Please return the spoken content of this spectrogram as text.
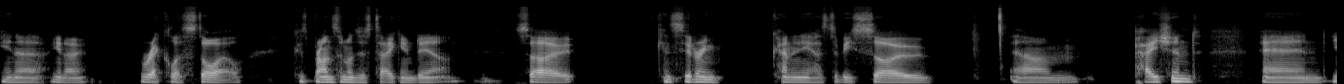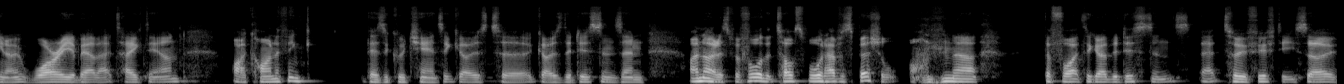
in a, you know, reckless style because Brunson will just take him down. So considering Cannonier has to be so um, patient and you know worry about that takedown, I kind of think there's a good chance it goes to goes the distance. And I noticed before that Top Sport have a special on uh, the fight to go the distance at 250. So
